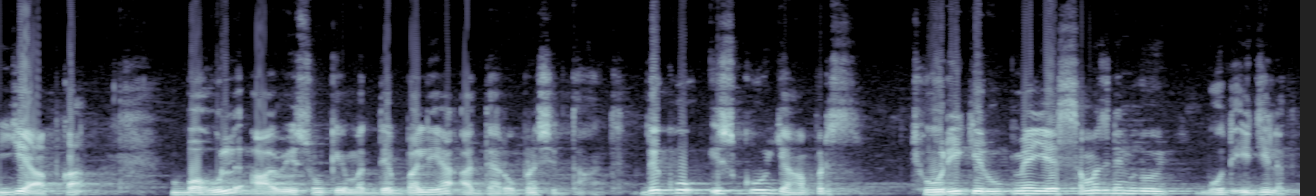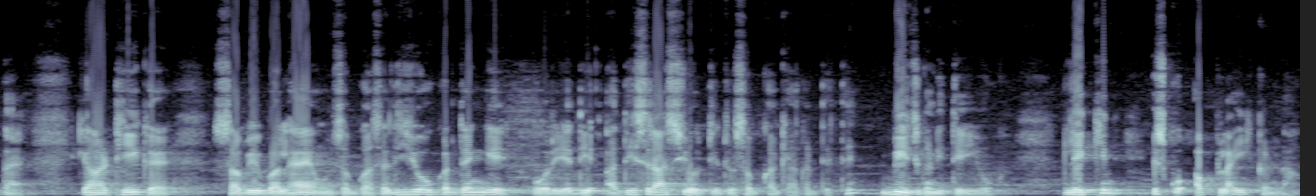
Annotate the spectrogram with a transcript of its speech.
ये आपका बहुल आवेशों के मध्य बल या अध्यारोपण सिद्धांत। देखो, इसको यहाँ पर छोरी के रूप में यह समझने में कोई बहुत इजी लगता है कि हाँ ठीक है, सभी बल हैं, उन सबका सदिश योग कर देंगे, और यदि अधिस राशि होती तो सबका क्या कर देते? बीज गणितीय योग। लेकिन इसको अप्लाई करना,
